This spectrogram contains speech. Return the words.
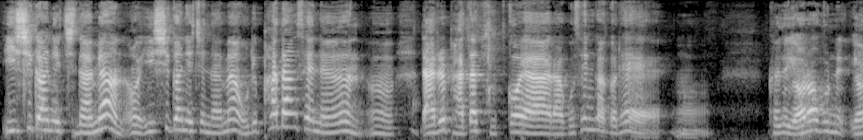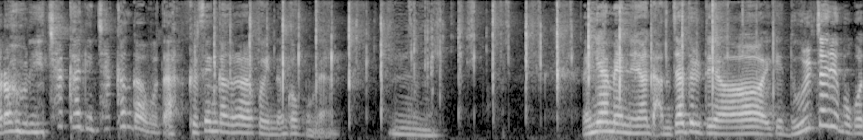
이 시간이 지나면 어, 이 시간이 지나면 우리 파당새는 어, 나를 받아줄 거야라고 생각을 해. 어. 그래도 여러분 여러분이 착하긴 착한가 보다 그 생각을 하고 있는 거 보면. 음. 왜냐면요 남자들도요 이게 누울 자리 보고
